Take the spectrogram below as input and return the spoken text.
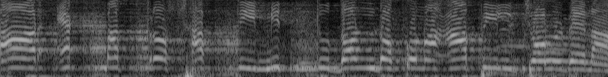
তার একমাত্র শাস্তি মৃত্যুদণ্ড কোনো আপিল চলবে না।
